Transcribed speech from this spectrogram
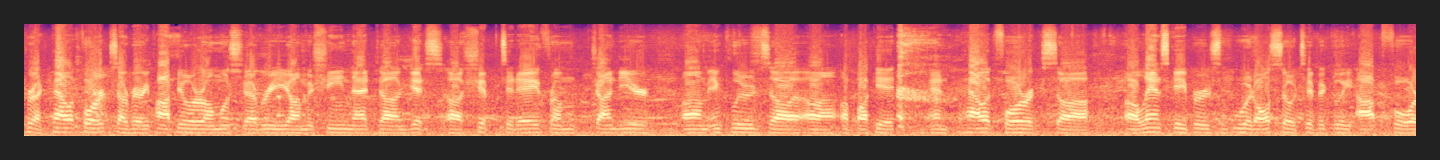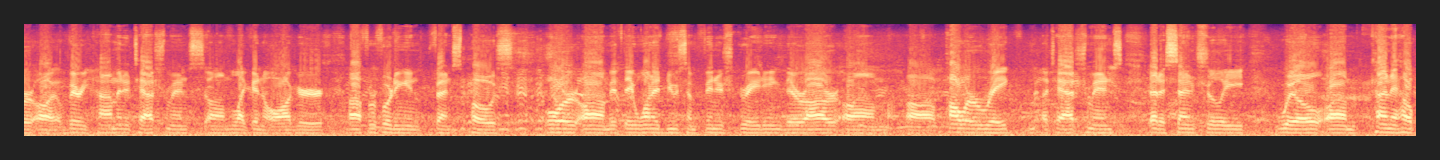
Correct. Pallet forks are very popular. Almost every uh, machine that uh, gets shipped today from John Deere um, includes a bucket and pallet forks. Uh, landscapers would also typically opt for very common attachments um, like an auger for putting in fence posts, or um, if they want to do some finish grading, there are um, power rake attachments that essentially will um, kind of help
